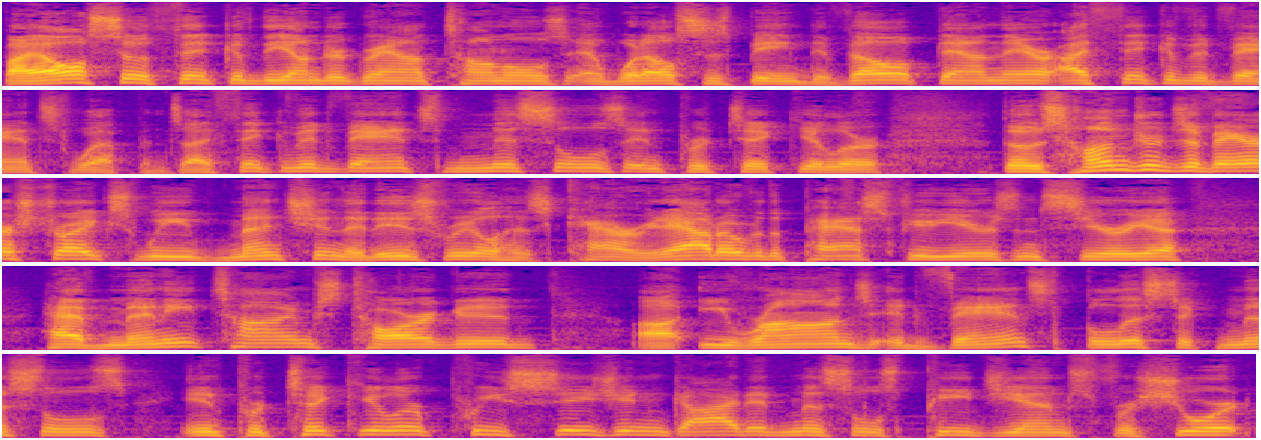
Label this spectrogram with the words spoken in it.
But I also think of the underground tunnels and what else is being developed down there. I think of advanced weapons. I think of advanced missiles in particular. Those hundreds of airstrikes we've mentioned that Israel has carried out over the past few years in Syria have many times targeted uh, Iran's advanced ballistic missiles, in particular precision guided missiles, PGMs for short,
